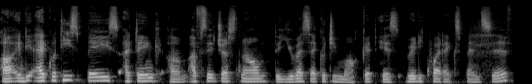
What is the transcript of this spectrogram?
Uh, in the equity space, I think um, I've said just now the US equity market is really quite expensive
